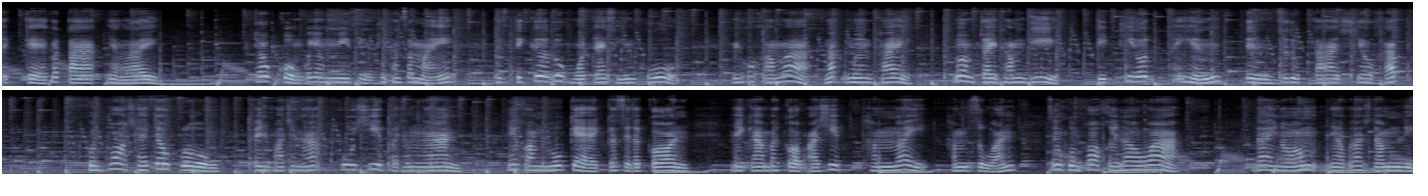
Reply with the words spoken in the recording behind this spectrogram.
จะแก่ก็ตาอย่างไร เจ้าโก่งก็ยังมีสิ่งที่ทันสมัย เป็นสติกเกอร์รูปหัวใจสีชมพู มีข้อความว่านักเมืองไทย ร่วมใจทำดี ติดที่รถให้เห็นเด่นสะดุดตาเชียวครับ คุณพ่อใช้เจ้าโกลงเป็นภาชนะผู้ชีพไปทำงาน ให้ความรู้แก่เกษตรกร ในการประกอบอาชีพทำไร่ทำสวน ซึ่งคุณพ่อเคยเล่าว่า ได้น้อมแนวพระราชดำริ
